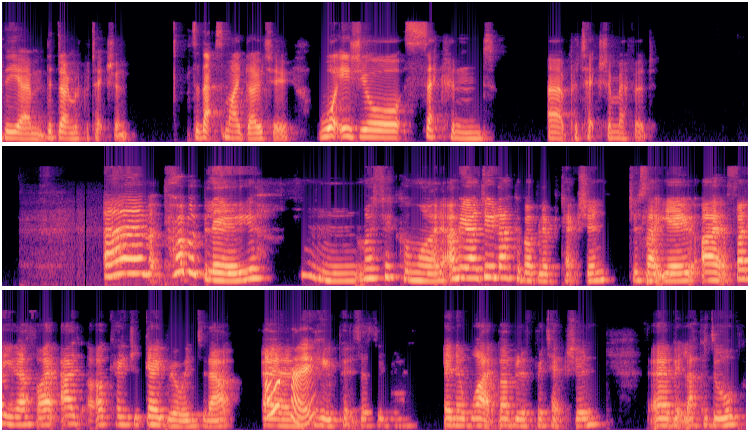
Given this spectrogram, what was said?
the um the dome of protection. So that's my go-to. What is your second uh, protection method? Um, probably. Hmm, my second one. I mean, I do like a bubble of protection, just like you. I, funny enough, I add Archangel Gabriel into that. Um, okay. Who puts us in in a white bubble of protection, a bit like a dog.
